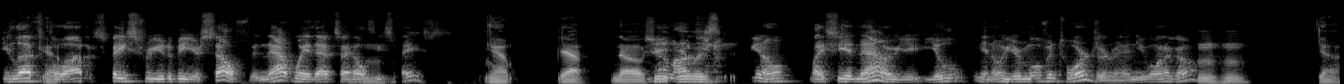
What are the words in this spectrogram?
He left yeah. a lot of space for you to be yourself. In that way, that's a healthy mm-hmm. space. Yeah. Yeah. No, she it was you know, I see it now. You you'll you know, you're moving towards her, man. You want to go. Mm-hmm. Yeah.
